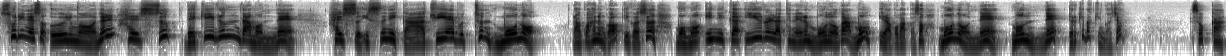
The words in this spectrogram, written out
소리내서 응원을 할 수 내기른다몬네 할 수 있으니까 뒤에 붙은 모노라고 하는 거 이것은 뭐뭐이니까 이유를 나타내는 모노가 몽이라고 바꿔서 모노네 몬네 이렇게 바뀐 거죠. そっか、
